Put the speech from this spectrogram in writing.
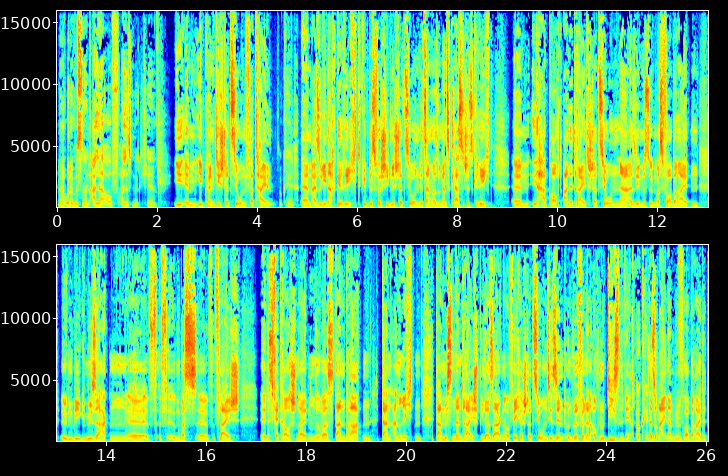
ne? Oder müssen dann alle auf alles Mögliche? Ihr, ähm, ihr könnt die Stationen verteilen. Okay. Ähm, also je nach Gericht gibt es verschiedene Stationen. Jetzt sagen wir so ein ganz klassisches Gericht ähm, ihr hat, braucht alle drei Stationen. Ja? Also ihr müsst irgendwas vorbereiten, irgendwie Gemüse hacken, äh, irgendwas äh, Fleisch, äh, das Fett rausschneiden und sowas, dann braten, dann anrichten. Da müssen dann drei Spieler sagen, auf welcher Station sie sind und würfeln dann auch nur diesen Wert. Okay. Also einer vorbereitet.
